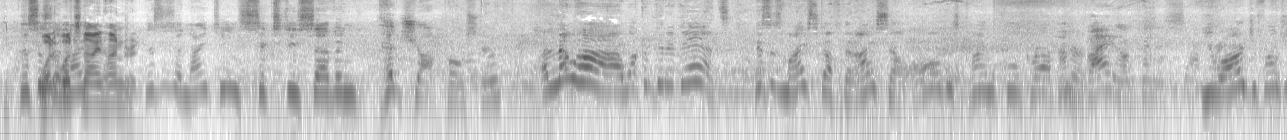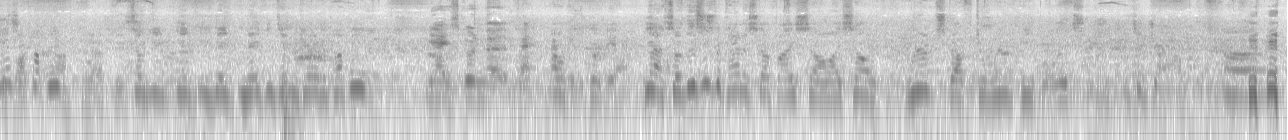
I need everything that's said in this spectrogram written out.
this is What, a what's 900? This is a 1967 headshot poster. Aloha! Welcome to the dance. This is my stuff that I sell. All this kind of cool crap here. I'm buying all kinds of stuff. You are? Did you find Dancing Puppy? So did, did, did Nathan taking care of the puppy? Yeah, he's good in the vet. Okay, good. Yeah. Yeah, so this is the kind of stuff I sell. I sell weird stuff to weird people. It's it's a job. Uh,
